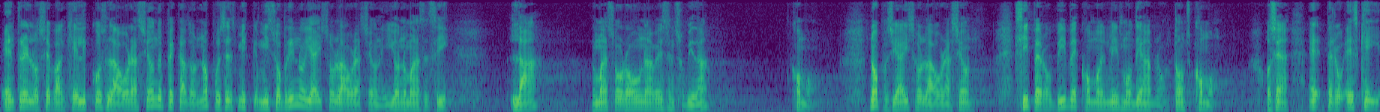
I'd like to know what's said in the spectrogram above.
entre los evangélicos, la oración del pecador? No, pues es mi, mi sobrino ya hizo la oración y yo nomás así. La ¿Nomás oró una vez en su vida? ¿Cómo? No, pues ya hizo la oración. Sí, pero vive como el mismo diablo. Entonces, ¿cómo? O sea, eh, pero es que,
